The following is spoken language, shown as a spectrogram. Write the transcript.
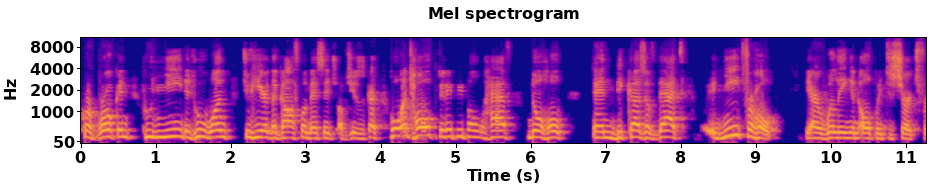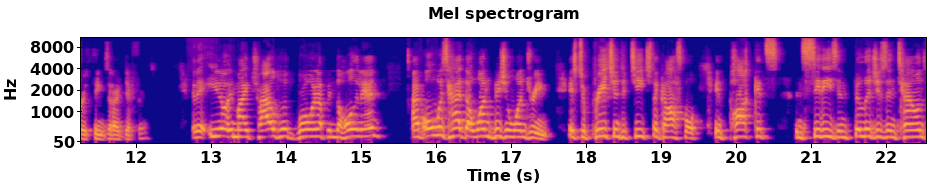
who are broken, who need and who want to hear the gospel message of Jesus Christ, who want hope. Today people have no hope. And because of that need for hope, they are willing and open to search for things that are different. And uh, you know, in my childhood, growing up in the Holy Land, I've always had that one vision, one dream is to preach and to teach the gospel in pockets in cities and villages and towns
